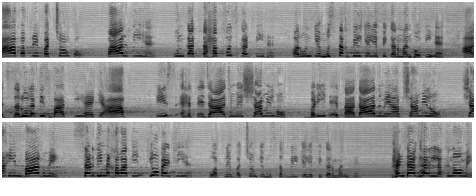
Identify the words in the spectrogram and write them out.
आप अपने बच्चों को पालती हैं, उनका तहफ़ करती हैं और उनके मुस्तबिल के लिए फ़िक्रमंद होती हैं। आज ज़रूरत इस बात की है कि आप इस एहतजाज में शामिल हों। बड़ी तादाद में आप शामिल हों। शाहीन बाग में सर्दी में खातन क्यों बैठी हैं? वो अपने बच्चों के मुस्तबिल के लिए फ़िक्रमंद हैं। घंटा घर लखनऊ में,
